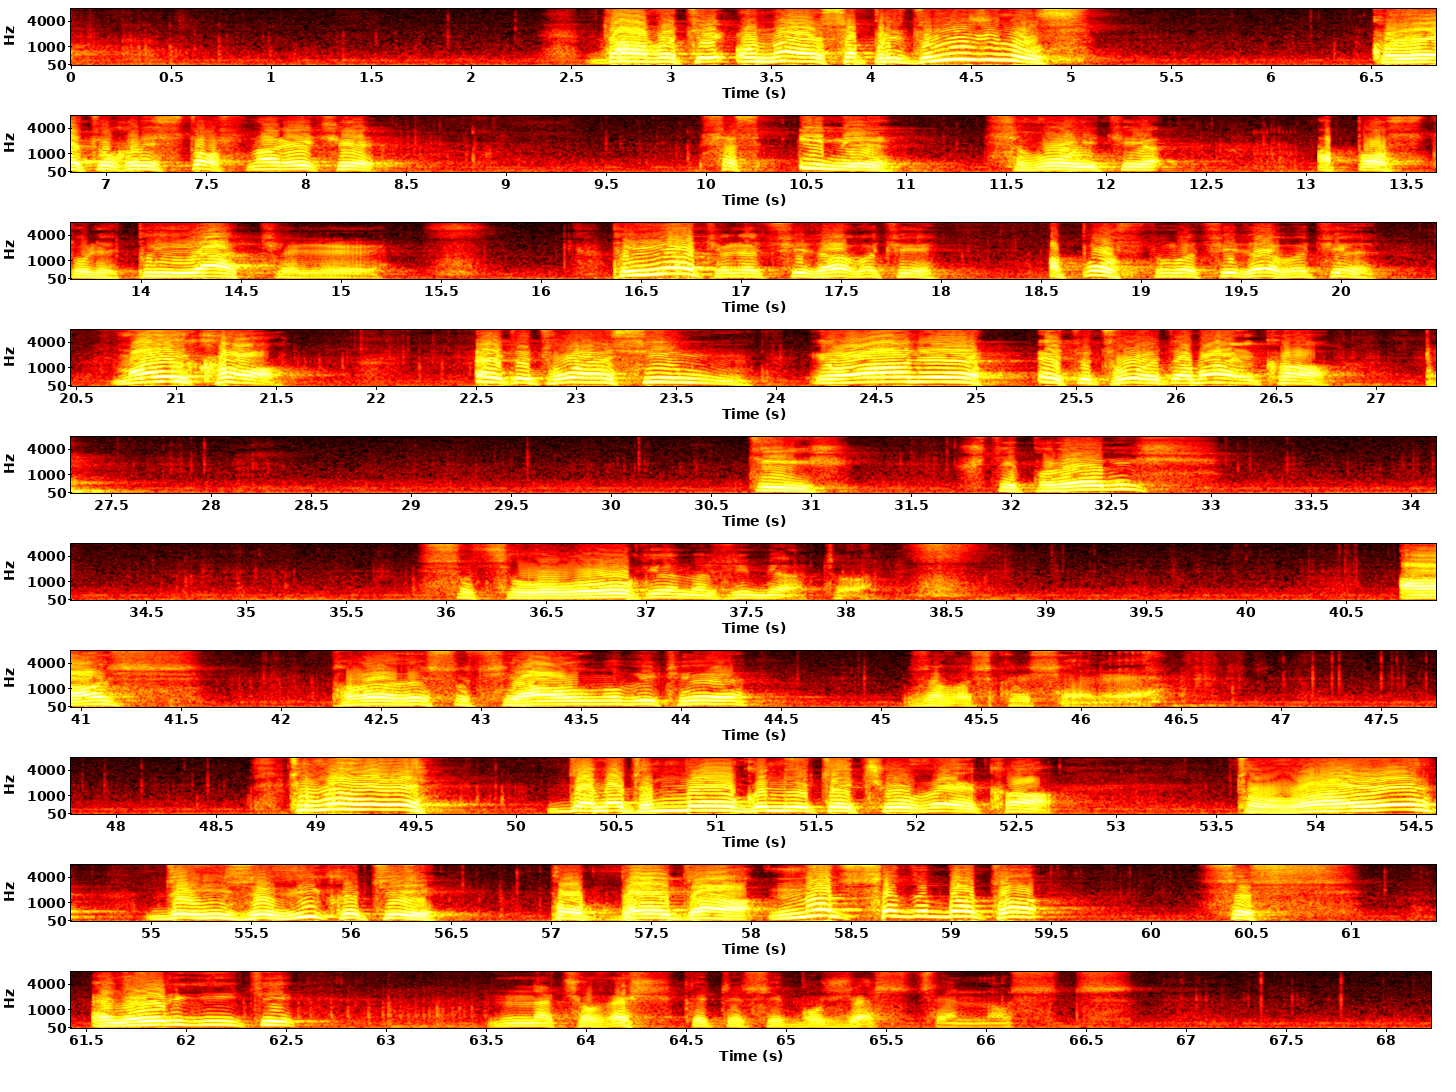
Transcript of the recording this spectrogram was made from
давате оная съпридруженост, което Христос нарече с име своите апостоли, приятели. Приятелят си давате, апостолът си давате. Майко, ето твоя син, Иоанне, ето твоята майка. Ти ще правиш социология на земята. Аз правя социално битие за възкресение. Това е да надмогнете човека. Това е да извикате победа над съдбата с енергиите на човешката си божественост.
